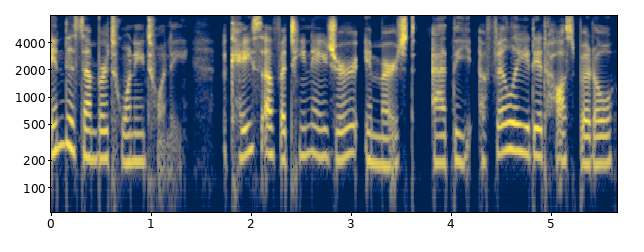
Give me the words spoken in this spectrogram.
In December 2020, a case of a teenager emerged at the affiliated hospital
